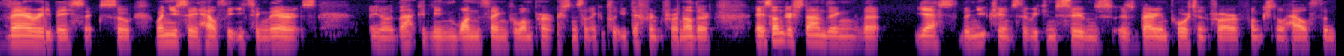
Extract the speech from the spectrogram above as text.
very basics. So when you say healthy eating, there it's you know that could mean one thing for one person something completely different for another. It's understanding that yes the nutrients that we consume is, is, very important for our functional health and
